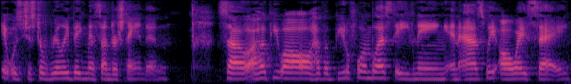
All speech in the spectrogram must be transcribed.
It was just a really big misunderstanding. So I hope you all have a beautiful and blessed evening. And as we always say,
